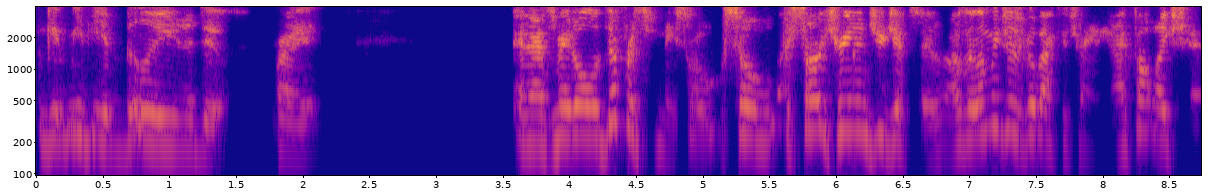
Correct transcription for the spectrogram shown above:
and give me the ability to do. Right. And that's made all the difference for me. So so I started training in jujitsu. I was like, let me just go back to training. I felt like shit.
